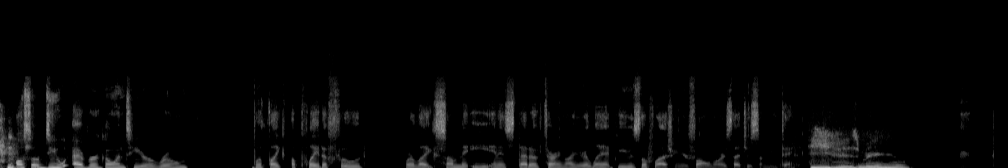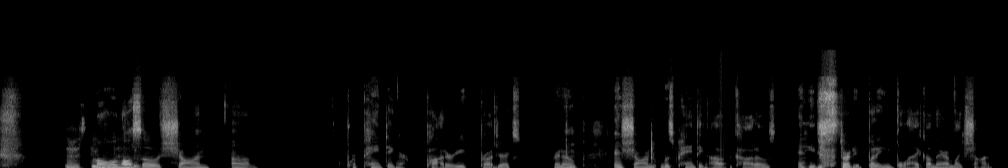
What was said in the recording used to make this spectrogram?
also, do you ever go into your room with like a plate of food or like something to eat and instead of turning on your lamp you use the flash on your phone or is that just a me thing? Yes, man. That's the Oh, meta. also Sean, um, we're painting our pottery projects right now, and Sean was painting avocados, and he just started putting black on there. I'm like, Sean,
